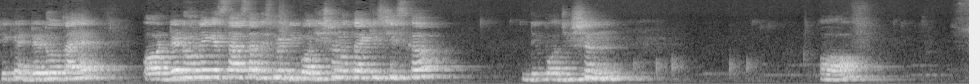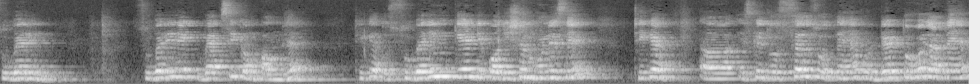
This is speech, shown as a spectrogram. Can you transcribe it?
ठीक है? डेड होता है। और डेड होने के साथ साथ इसमें डिपोजिशन होता है किस चीज़ का? डिपोजिशन ऑफ़ सुबेरिन सुबेरिन एक वैक्सी कंपाउंड है। ठीक है? तो सुबेरिन के डिपोजिशन होने से, ठीक है इसके जो सेल्स होते हैं, वो डेड तो हो जाते हैं,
